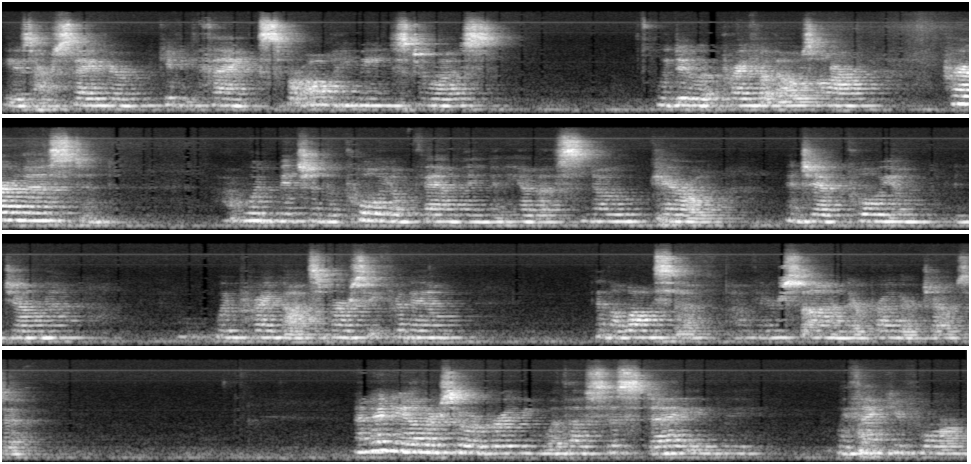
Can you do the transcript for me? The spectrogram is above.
He is our Savior. We give you thanks for all he means to us. We do pray for those on our prayer list, and I would mention the Pulliam family. Many of us know Carol and Jeff Pulliam and Jonah. We pray God's mercy for them and the loss of, of their son, their brother Joseph. And any others who are grieving with us this day, we, we thank you for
